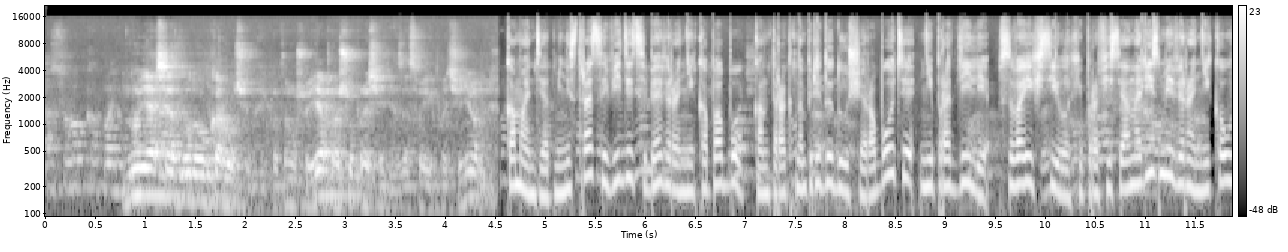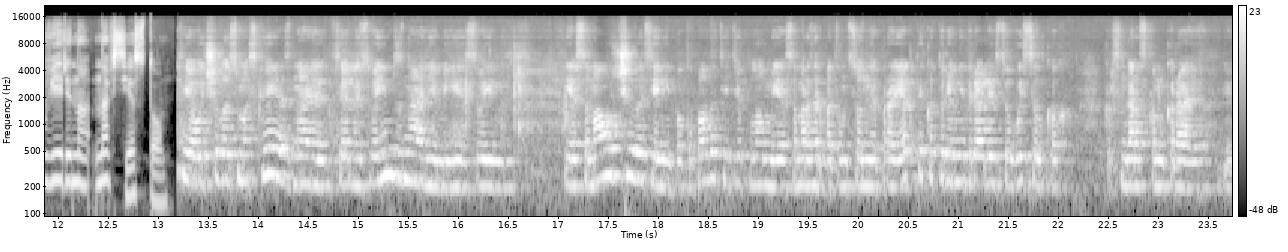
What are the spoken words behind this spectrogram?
а срок какой? Ну, я сейчас буду укороченный, потому что я прошу прощения за своих подчиненных. В команде администрации видит себя Вероника Бабок. Контракт на предыдущей работе не продлили. В своих силах и профессионализме Вероника уверена на все сто. Я училась в Москве, я знаю цены своим знаниям и своим я сама училась, я не покупала эти дипломы, я сама разрабатывала проекты, которые внедрялись в выселках в Краснодарском крае. Я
